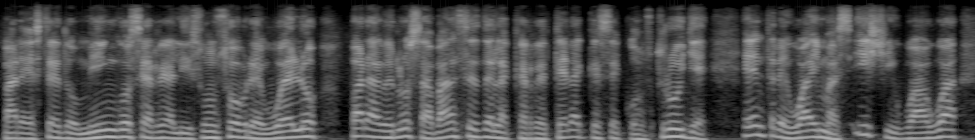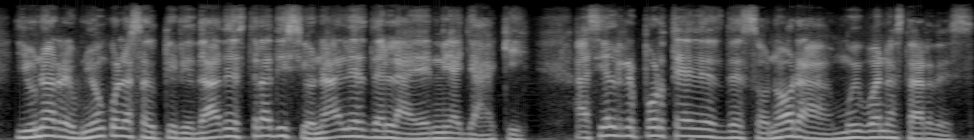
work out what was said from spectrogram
Para este domingo se realizó un sobrevuelo para ver los avances de la carretera que se construye entre Guaymas y Chihuahua y una reunión con las autoridades tradicionales de la etnia yaqui. Así el reporte desde Sonora. Muy buenas tardes.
